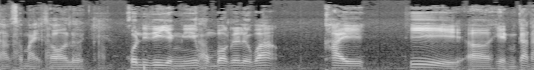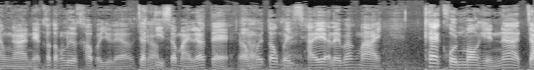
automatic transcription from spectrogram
สามสมัยครับซ้อนเลยครับคนดีๆอย่างนี้ครับผมบอกได้เลยว่า ใครที่เอ่อเห็นการทำงานเนี่ยก็ต้องเลือกเข้าไปอยู่แล้วจะครับกี่สมัยแล้วแต่เราครับไม่ต้องไปใช่ใช้อะไรมากมาย แค่คนมองเห็นหน้าจ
